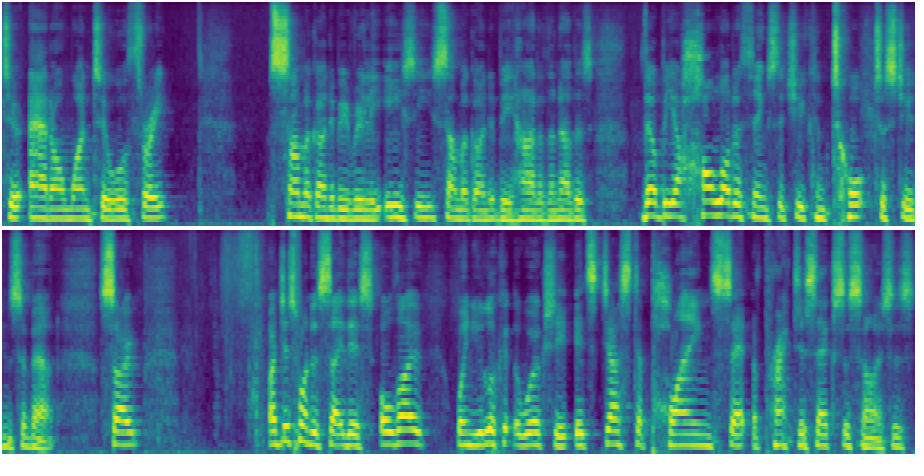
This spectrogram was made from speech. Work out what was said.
to add on one, two, or three. Some are going to be really easy, some are going to be harder than others. There'll be a whole lot of things that you can talk to students about. So I just want to say this, although when you look at the worksheet, it's just a plain set of practice exercises.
